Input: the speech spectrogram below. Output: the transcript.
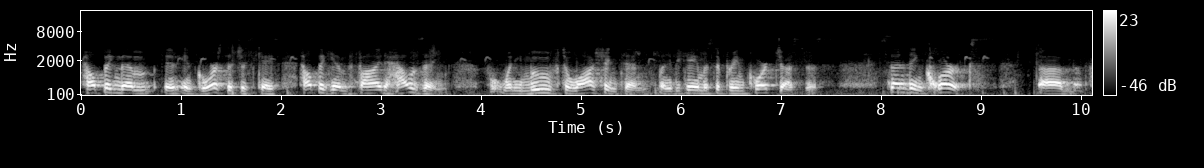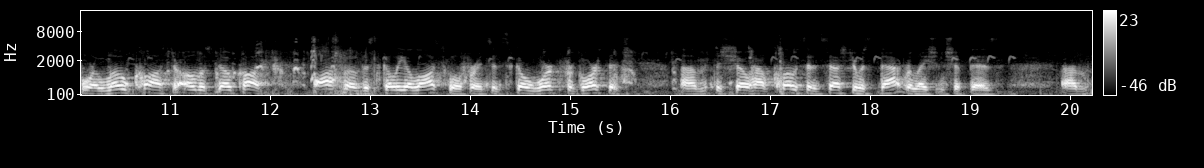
helping them, in, in Gorsuch's case, helping him find housing when he moved to Washington, when he became a Supreme Court justice, sending clerks um, for low cost or almost no cost off of the Scalia Law School, for instance, to go work for Gorsuch um, to show how close and incestuous that relationship is. Um,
